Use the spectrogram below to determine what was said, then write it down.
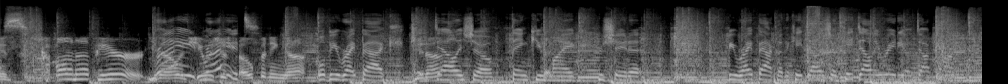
Yes. "Come on up here," you know. And Right, she was right. just opening up. we'll be right back kate know? daly show thank you mike appreciate it be right back on the kate dalley show katedalleyradio.com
